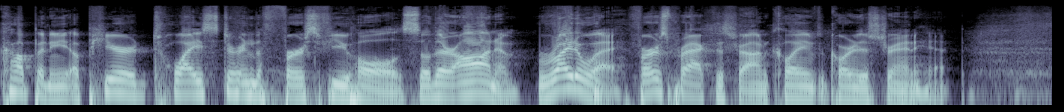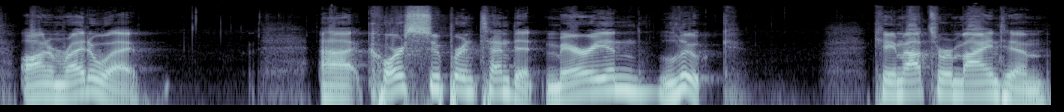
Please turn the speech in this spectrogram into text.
company appeared twice during the first few holes. So they're on him right away. First practice round, claims according to Stranahan. On him right away. Uh, course superintendent Marion Luke came out to remind him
